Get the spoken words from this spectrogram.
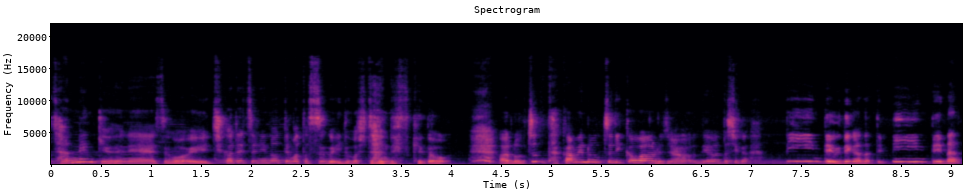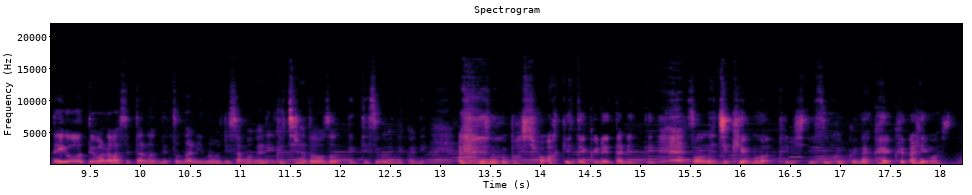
3連休でねすごい地下鉄に乗ってまたすぐ移動したんですけど あのちょっと高めのつり革あるじゃんで私がピーンって腕が鳴ってピーンってなったよって笑わせたらね隣のおじ様がね「こちらどうぞ」って言ってすごいなんかね あの場所を開けてくれたりってそんな事件もあったりしてすごく仲良くなりました。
